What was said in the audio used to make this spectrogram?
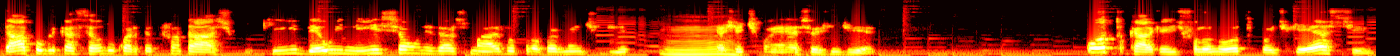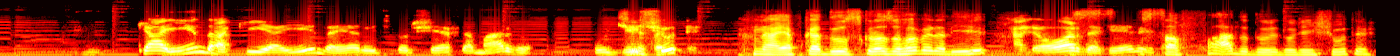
da publicação do Quarteto Fantástico, que deu início ao universo Marvel propriamente dito, hum. que a gente conhece hoje em dia. Outro cara que a gente falou no outro podcast, que ainda aqui ainda era o editor-chefe da Marvel, o Jim Shooter. Na época dos crossover ali. Calhor daquele. Safado do, do Jim Shooter.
